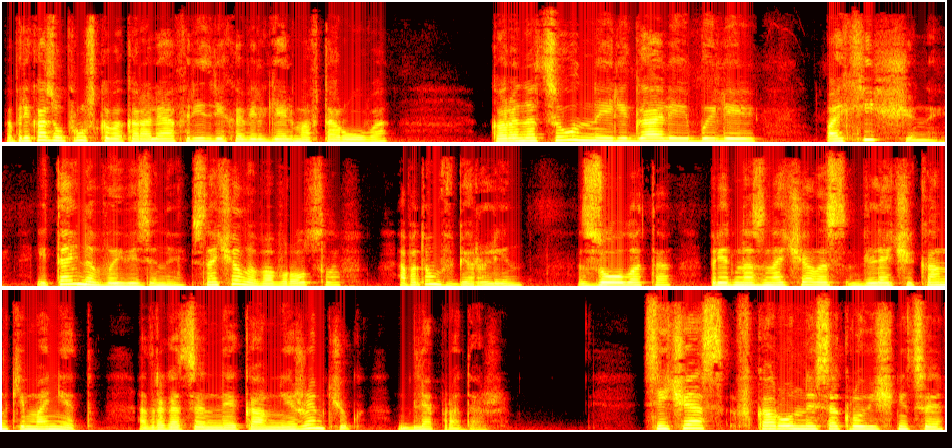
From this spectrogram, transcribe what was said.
По приказу прусского короля Фридриха Вильгельма II коронационные регалии были похищены и тайно вывезены сначала во Вроцлав, а потом в Берлин. Золото предназначалось для чеканки монет, а драгоценные камни и жемчуг — для продажи. Сейчас в коронной сокровищнице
